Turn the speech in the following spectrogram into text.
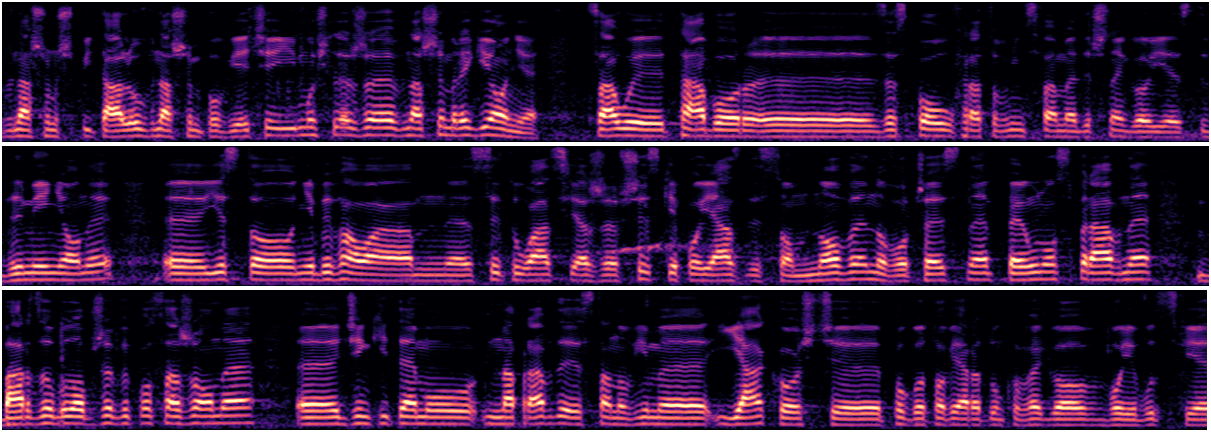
w naszym szpitalu, w naszym powiecie i myślę, że w naszym regionie. Cały tabor zespołów ratownictwa medycznego jest wymieniony. Jest to niebywała sytuacja, że wszystkie pojazdy są nowe, nowoczesne, pełnosprawne, bardzo dobrze wyposażone. Dzięki temu naprawdę stanowimy jakość e, pogotowia ratunkowego w województwie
